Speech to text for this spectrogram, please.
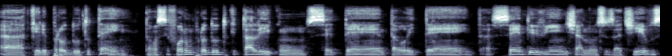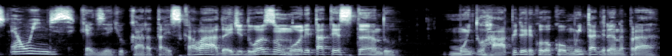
uh, aquele produto tem. Então, se for um produto que está ali com 70, 80, 120 anúncios ativos. É um índice. Quer dizer que o cara está escalado. Aí de duas, uma, ou ele está testando muito rápido, ele colocou muita grana para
